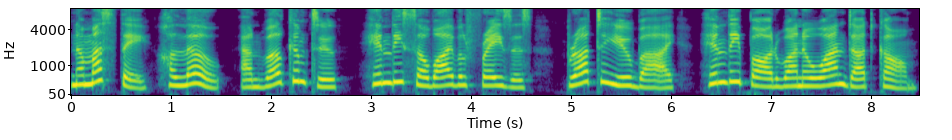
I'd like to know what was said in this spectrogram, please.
Namaste, hello, and welcome to Hindi Survival Phrases brought to you by HindiPod101.com.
